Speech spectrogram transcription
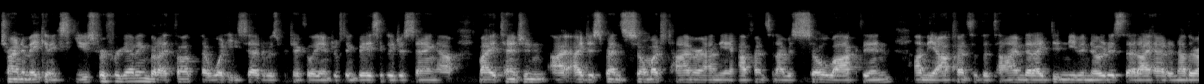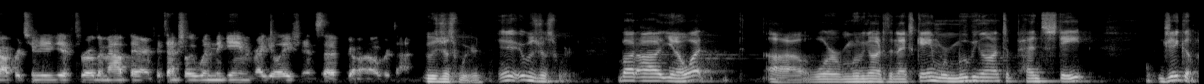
trying to make an excuse for forgetting, but I thought that what he said was particularly interesting. Basically, just saying how my attention, I, I just spent so much time around the offense, and I was so locked in on the offense at the time that I didn't even notice that I had another opportunity to throw them out there and potentially win the game in regulation instead of going overtime. It was just weird. It, was just weird. But uh, you know what? Uh, we're moving on to the next game. We're moving on to Penn State. Jacob,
